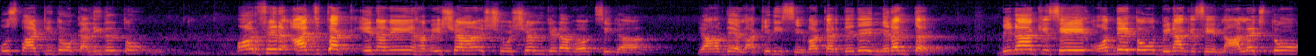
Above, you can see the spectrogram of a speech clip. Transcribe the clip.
ਉਸ ਪਾਰਟੀ ਤੋਂ, ਅਕਾਲੀ ਦਲ ਤੋਂ। ਔਰ ਫਿਰ ਅੱਜ ਤੱਕ ਇਹਨਾਂ ਨੇ ਹਮੇਸ਼ਾ ਸੋਸ਼ਲ ਜਿਹੜਾ ਵਰਕ ਸੀਗਾ ਜਾਂ ਆਪਦੇ ਇਲਾਕੇ ਦੀ ਸੇਵਾ ਕਰਦੇ ਦੇ ਨਿਰੰਤਰ। ਬਿਨਾ ਕਿਸੇ ਅਹੁਦੇ ਤੋਂ, ਬਿਨਾ ਕਿਸੇ ਲਾਲਚ ਤੋਂ,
